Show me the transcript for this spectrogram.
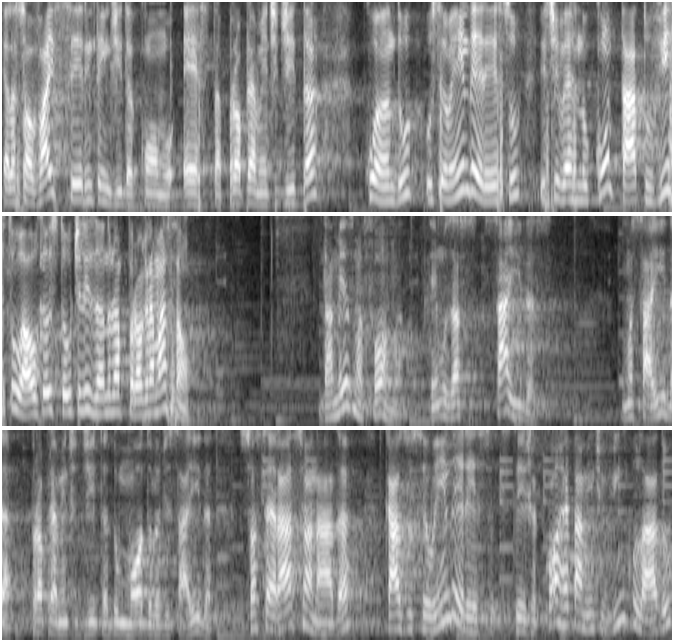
ela só vai ser entendida como esta propriamente dita quando o seu endereço estiver no contato virtual que eu estou utilizando na programação. Da mesma forma, temos as saídas. Uma saída propriamente dita do módulo de saída só será acionada caso o seu endereço esteja corretamente vinculado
